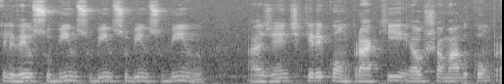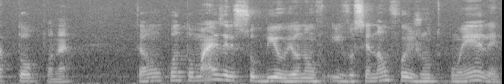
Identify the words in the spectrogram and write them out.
ele veio subindo, subindo, subindo, subindo, a gente querer comprar aqui é o chamado compra topo, né? Então, quanto mais ele subiu e, eu não, e você não foi junto com ele,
